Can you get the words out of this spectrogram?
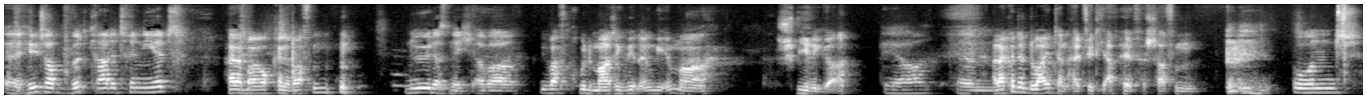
äh, Hilltop wird gerade trainiert. Hat aber auch keine Waffen. Nö, das nicht, aber Die Waffenproblematik wird irgendwie immer schwieriger. ja. Ähm, Aber da könnte Dwight dann halt wirklich Abhilfe schaffen. Und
